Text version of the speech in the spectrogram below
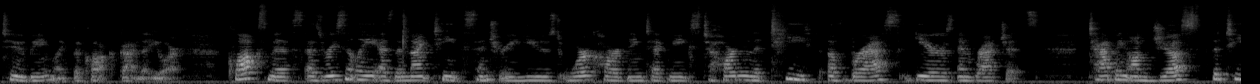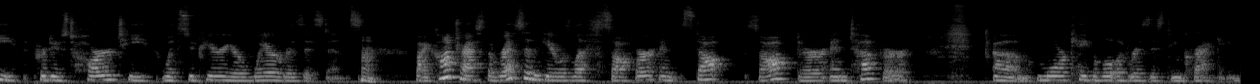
too, being like the clock guy that you are. Clocksmiths, as recently as the 19th century, used work hardening techniques to harden the teeth of brass gears and ratchets. Tapping on just the teeth produced harder teeth with superior wear resistance. Hmm. By contrast, the rest of the gear was left softer and stop, softer and tougher, um, more capable of resisting cracking.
